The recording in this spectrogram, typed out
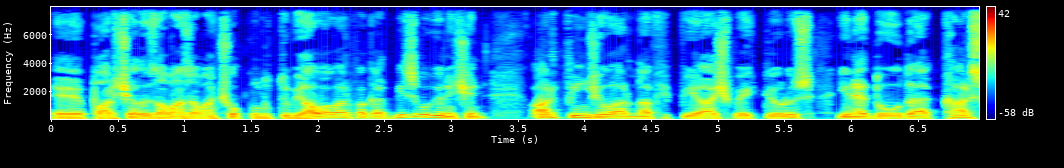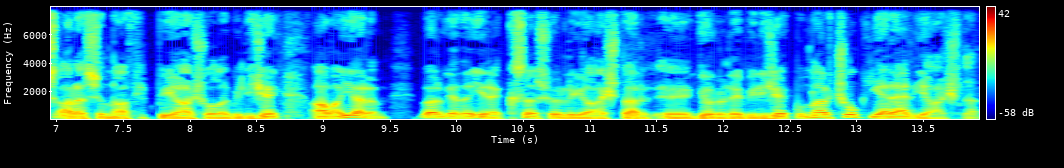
e, parçalı zaman zaman çok bulutlu bir hava var. Fakat biz bugün için Artvin civarında hafif bir yağış bekliyoruz. Yine doğuda Kars arasında hafif bir yağış olabilecek. Ama yarın bölgede yine kısa süreli yağışlar e, görülebilecek. Bunlar çok yerel yağışlar.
